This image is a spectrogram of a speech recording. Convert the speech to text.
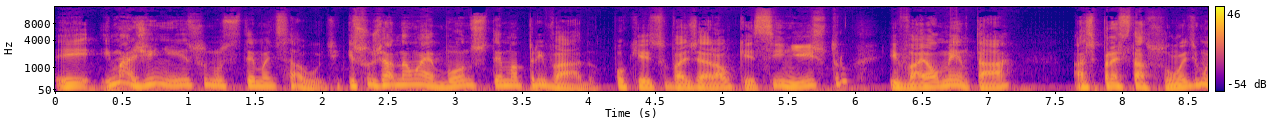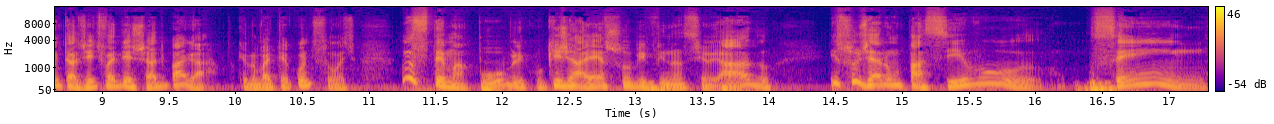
E imagine isso no sistema de saúde. Isso já não é bom no sistema privado, porque isso vai gerar o quê? Sinistro e vai aumentar as prestações e muita gente vai deixar de pagar, porque não vai ter condições. No sistema público, que já é subfinanciado, isso gera um passivo sem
